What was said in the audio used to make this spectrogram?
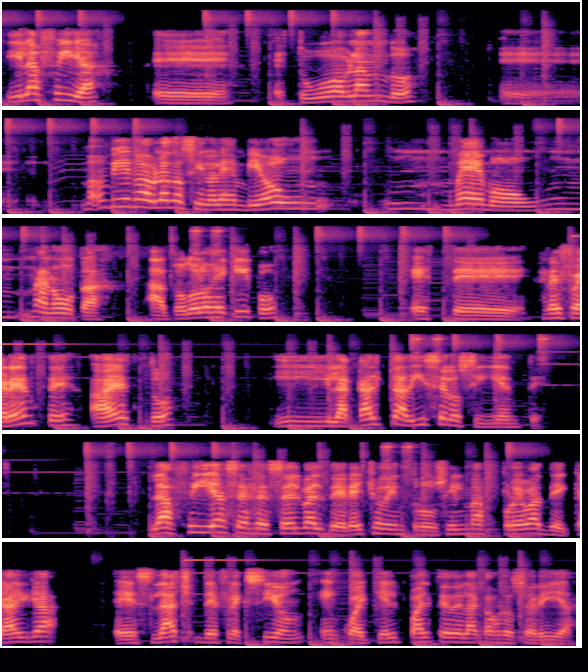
Y la FIA eh, estuvo hablando. Eh, más bien no hablando, sino les envió un, memo, una nota a todos los equipos. Este. referente a esto. Y la carta dice lo siguiente. La FIA se reserva el derecho de introducir más pruebas de carga slash de flexión en cualquier parte de la carrocería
